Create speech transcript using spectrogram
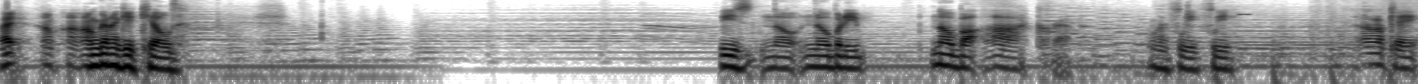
I, I'm, I'm gonna get killed. Please, no, nobody, no, but, ah, crap. I'm gonna flee, flee. Okay,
